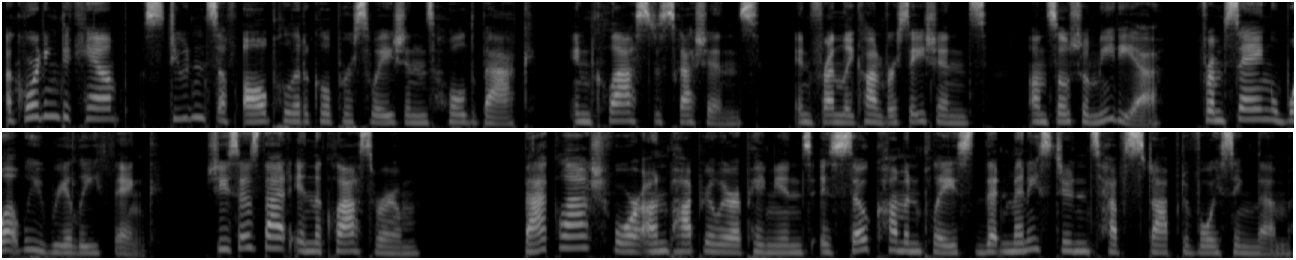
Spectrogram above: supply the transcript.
According to Camp, students of all political persuasions hold back, in class discussions, in friendly conversations, on social media, from saying what we really think. She says that in the classroom, Backlash for unpopular opinions is so commonplace that many students have stopped voicing them,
